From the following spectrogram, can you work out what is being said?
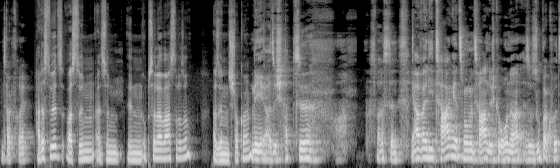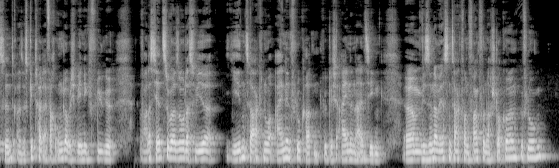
einen Tag frei. Hattest du jetzt, warst du in, als du in, in Uppsala warst oder so? Also in Stockholm? Nee, also ich hatte, was war das denn? Ja, weil die Tage jetzt momentan durch Corona so super kurz sind. Also es gibt halt einfach unglaublich wenig Flüge. War das jetzt sogar so, dass wir jeden Tag nur einen Flug hatten, wirklich einen einzigen. Ähm, wir sind am ersten Tag von Frankfurt nach Stockholm geflogen,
